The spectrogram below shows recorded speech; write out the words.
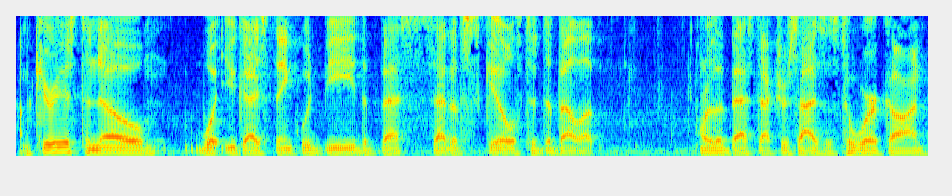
I'm curious to know what you guys think would be the best set of skills to develop or the best exercises to work on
